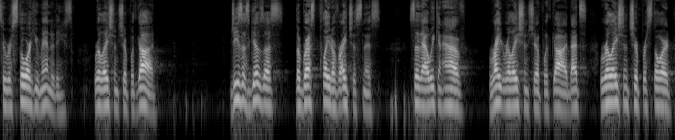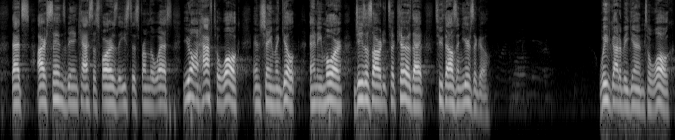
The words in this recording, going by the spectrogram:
to restore humanity's relationship with God. Jesus gives us the breastplate of righteousness so that we can have right relationship with God. That's relationship restored. That's our sins being cast as far as the east is from the west. You don't have to walk in shame and guilt anymore. Jesus already took care of that 2,000 years ago. We've got to begin to walk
